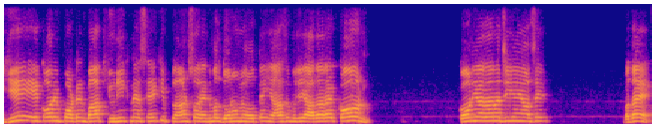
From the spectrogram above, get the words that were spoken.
ये एक और इंपॉर्टेंट बात यूनिकनेस है कि प्लांट्स और एनिमल दोनों में होते हैं। यहाँ से मुझे याद आ रहा है कौन? कौन याद आना चाहिए यहाँ से? बताएँ।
